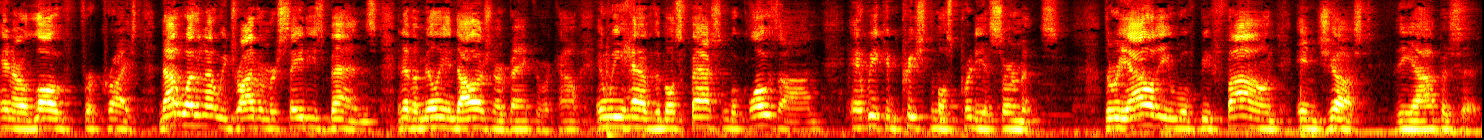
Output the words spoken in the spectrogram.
and our love for Christ. Not whether or not we drive a Mercedes Benz and have a million dollars in our bank account and we have the most fashionable clothes on and we can preach the most prettiest sermons. The reality will be found in just the opposite.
